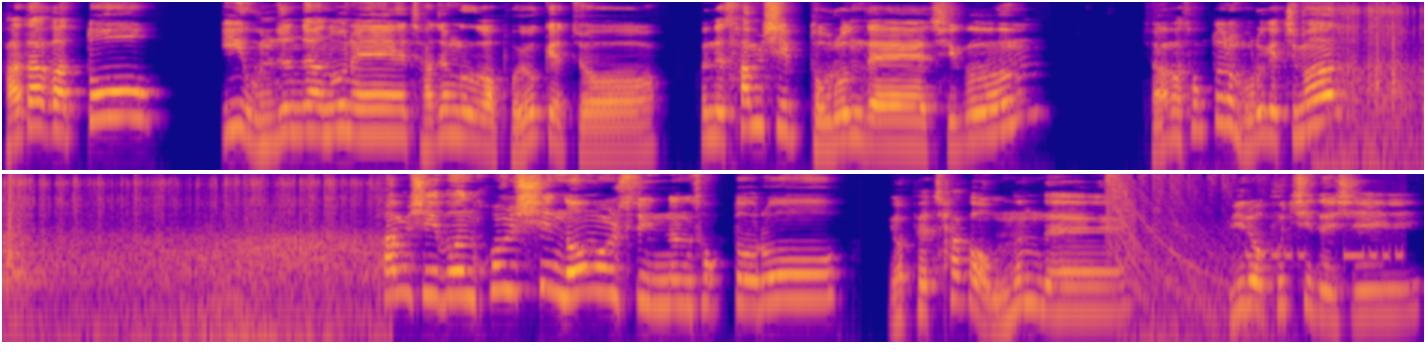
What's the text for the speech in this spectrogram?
가다가 또 이 운전자 눈에 자전거가 보였겠죠. 근데 30 도로인데 지금 정확한 속도는 모르겠지만 30은 훨씬 넘을 수 있는 속도로 옆에 차가 없는데 밀어붙이듯이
